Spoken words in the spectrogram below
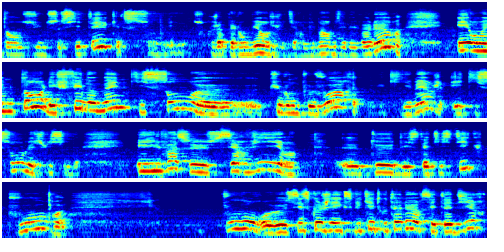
dans une société, sont ce que j'appelle ambiance, je veux dire les normes et les valeurs, et en même temps les phénomènes qui sont euh, que l'on peut voir, qui émergent et qui sont le suicide. Et il va se servir euh, de des statistiques pour pour, euh, c'est ce que j'ai expliqué tout à l'heure, c'est-à-dire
